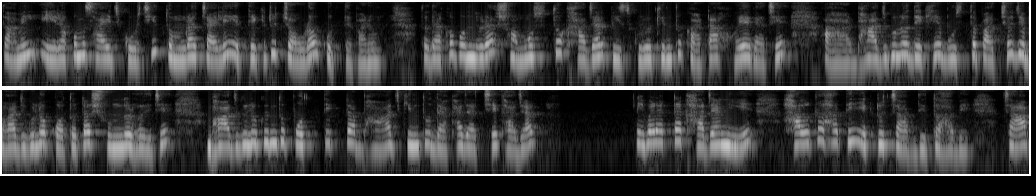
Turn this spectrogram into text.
তো আমি এইরকম সাইজ করছি, তোমরা চাইলে এর থেকে একটু চওড়াও করতে পারো। তো দেখো বন্ধুরা, সমস্ত খাজার পিসগুলো কিন্তু কাটা হয়ে গেছে। আর ভাঁজগুলো দেখে বুঝতে পারছ যে ভাঁজগুলো কতটা সুন্দর হয়েছে। ভাঁজগুলো কিন্তু প্রত্যেকটা ভাঁজ কিন্তু দেখা যাচ্ছে খাজার। এবার একটা খাজা নিয়ে হালকা হাতে একটু চাপ দিতে হবে। চাপ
